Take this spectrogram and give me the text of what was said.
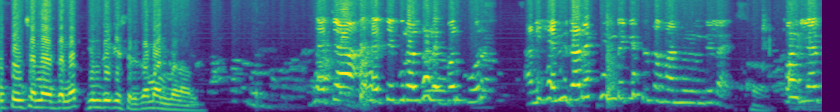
ओपनच्या मैदानात हिंद केसरीचा मान मिळाला. ह्याच्या ह्याचे गुलाल झालेत भरपूर. आणि ह्यांनी डायरेक्ट हिंद केसरीचा मान मिळवून दिलाय. पहिल्याच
